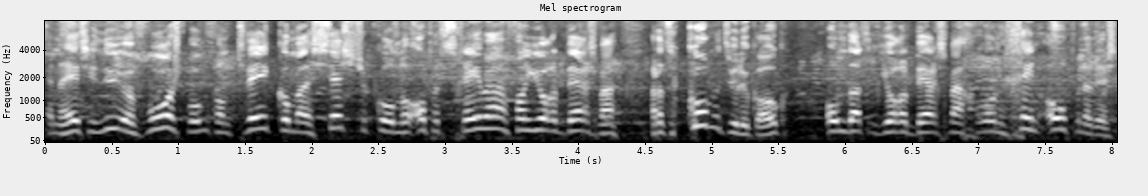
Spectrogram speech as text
dan heeft hij nu een voorsprong van 2,6 seconden op het schema van Jorrit Bergsma. Maar dat komt natuurlijk ook omdat Jorrit Bergsma gewoon geen opener is.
